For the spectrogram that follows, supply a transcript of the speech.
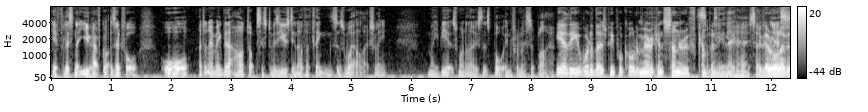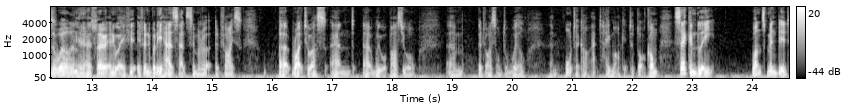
if listener, you have got a Z4, or I don't know, maybe that hardtop system is used in other things as well, actually. Maybe it's one of those that's bought in from a supplier. Yeah, the what are those people called? American Sunroof Company. Something, They, yeah, so they're all over the world, aren't yeah, they? so anyway, if, you, if anybody has had similar advice, uh, write to us and uh, we will pass your um, advice on to Will. Um, autocar at haymarket.com. Secondly, once mended,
